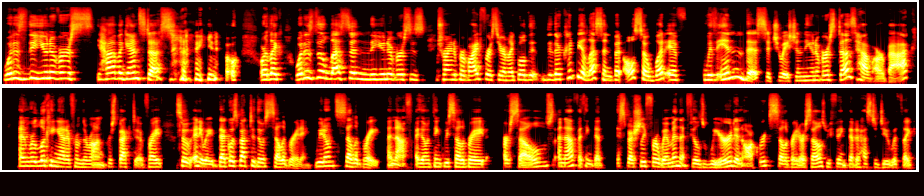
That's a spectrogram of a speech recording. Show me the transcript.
what does the universe have against us? you know, or like, what is the lesson the universe is trying to provide for us here? I'm like, well, th- th- there could be a lesson, but also, what if within this situation, the universe does have our back? And we're looking at it from the wrong perspective, right? So, anyway, that goes back to those celebrating. We don't celebrate enough. I don't think we celebrate ourselves enough. I think that especially for women that feels weird and awkward to celebrate ourselves. We think that it has to do with like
